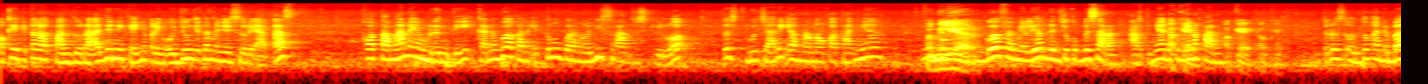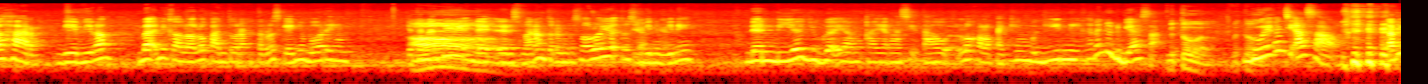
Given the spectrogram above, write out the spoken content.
oke kita lewat Pantura aja nih kayaknya paling ujung kita menyusuri atas kota mana yang berhenti karena gue akan hitung kurang lebih 100 kilo terus gue cari yang nama kotanya Familiar. gue familiar dan cukup besar artinya ada Oke, penginapan Oke, oke. Terus untung ada Bahar. Dia bilang, "Mbak nih kalau lo pantura terus kayaknya boring. Kita Oh. nanti da- dari Semarang turun ke Solo yuk terus Iya, begini-begini." Dan dia juga yang kayak ngasih tahu lo kalau packing begini karena dia udah biasa. Betul, betul. Gue kan si asal. Tapi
